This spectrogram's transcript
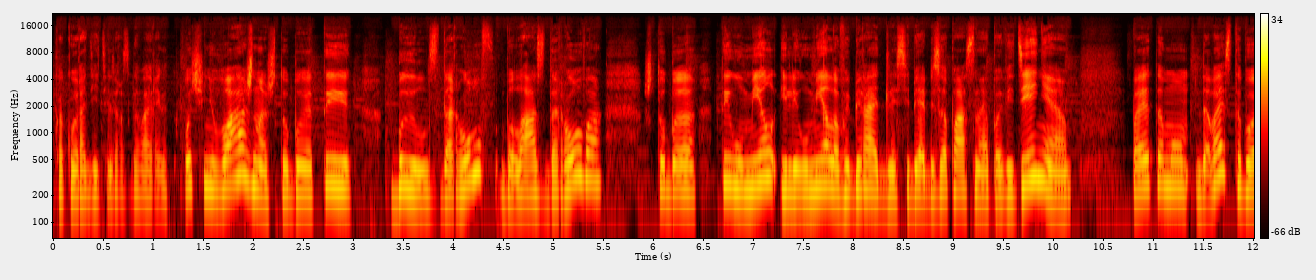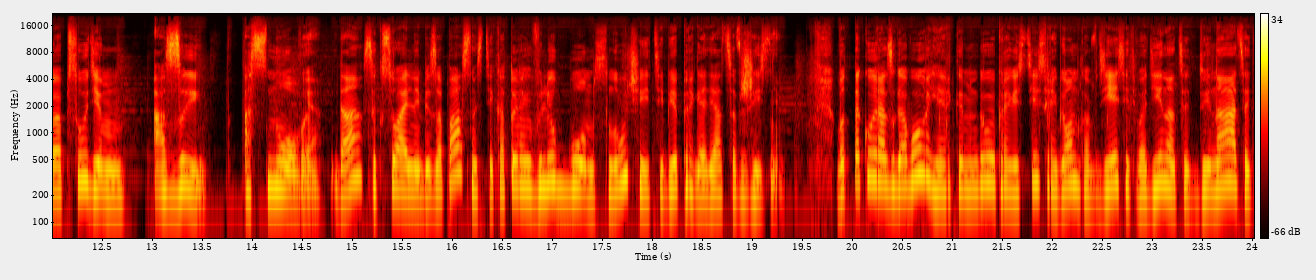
какой родитель разговаривает, очень важно, чтобы ты был здоров, была здорова, чтобы ты умел или умела выбирать для себя безопасное поведение. Поэтому давай с тобой обсудим азы основы да, сексуальной безопасности, которые в любом случае тебе пригодятся в жизни. Вот такой разговор я рекомендую провести с ребенком в 10, в 11, 12,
